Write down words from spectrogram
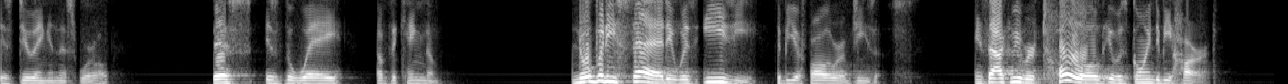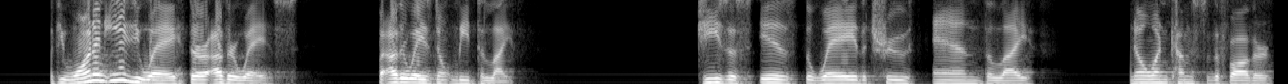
is doing in this world. This is the way of the kingdom. Nobody said it was easy to be a follower of Jesus. In fact, we were told it was going to be hard. If you want an easy way, there are other ways, but other ways don't lead to life. Jesus is the way, the truth, and the life. No one comes to the Father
